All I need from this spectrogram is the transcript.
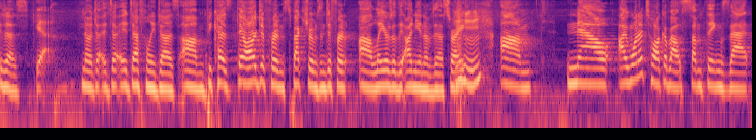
It does. Yeah. No, it, it, it definitely does. Um, because there are different spectrums and different uh, layers of the onion of this, right? Mm-hmm. Um, now, I want to talk about some things that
